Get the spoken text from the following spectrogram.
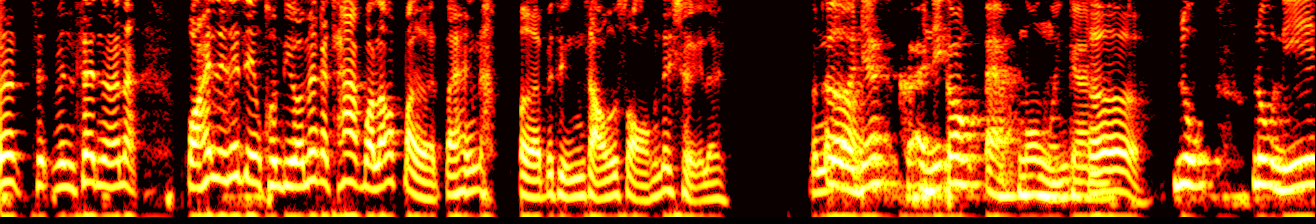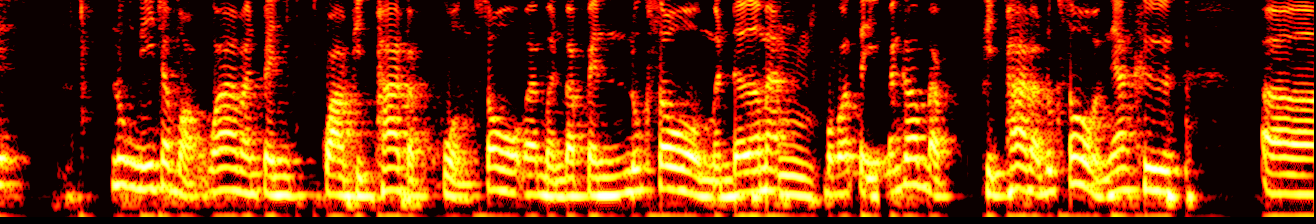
นะเป็นเส้นตรงนั้นอะปล่อยให้แดเนียลเจมส์คนเดียวแม่งกระชากบอลแล้วก็เปิดไปข้างหน้าเปิดไปถึงเสาสองได้เฉยเลยมันเอก็ออันเนี้ยอันนี้ก็แอบงงเหมือนกันเออลูกลูกนี้ลูกนี้จะบอกว่ามันเป็นความผิดพลาดแบบห่วงโซ่แบบเหมือนแบบเป็นลูกโซ่เหมือนเดิมอะอืมปกติมันก็แบบผิดพลาดแบบลูกโซ่แบบเนี้ยคือ เอ่อ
